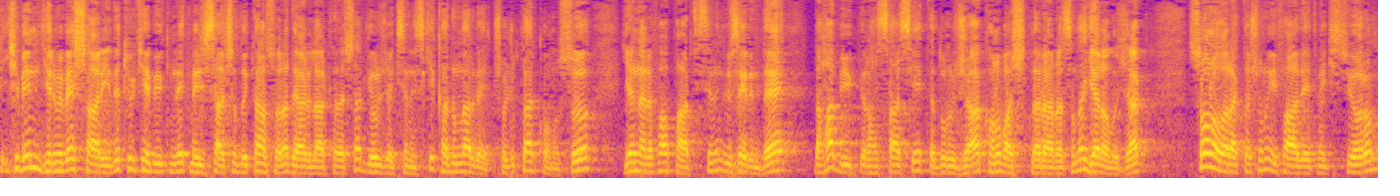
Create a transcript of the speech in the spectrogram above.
2025 tarihinde Türkiye Büyük Millet Meclisi açıldıktan sonra değerli arkadaşlar göreceksiniz ki kadınlar ve çocuklar konusu Yeniden Refah Partisi'nin üzerinde daha büyük bir hassasiyetle duracağı konu başlıkları arasında yer alacak. Son olarak da şunu ifade etmek istiyorum.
